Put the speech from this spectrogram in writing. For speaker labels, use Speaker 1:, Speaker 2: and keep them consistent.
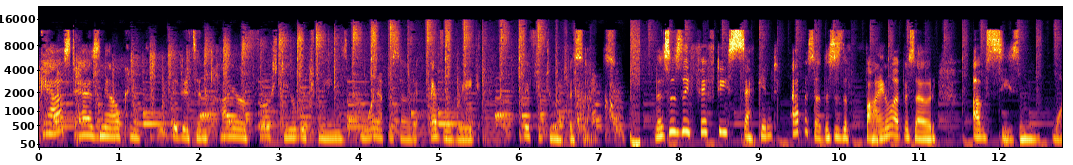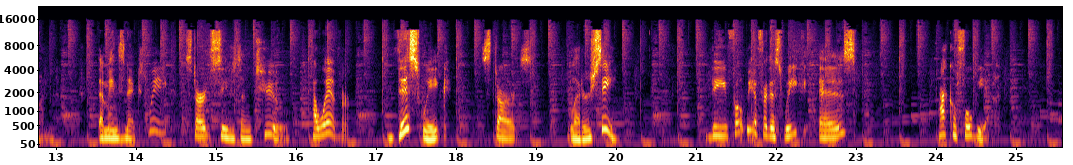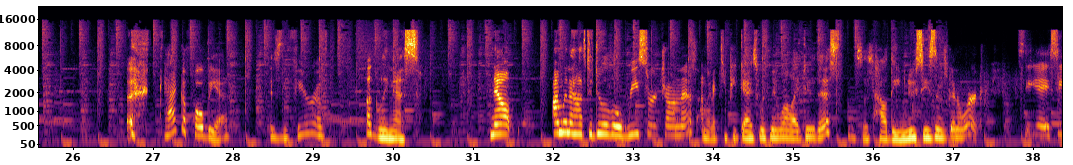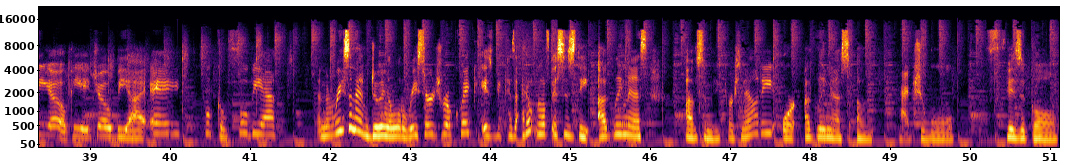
Speaker 1: podcast has now concluded its entire first year, which means one episode every week, 52 episodes. This is the 52nd episode. This is the final episode of season one. That means next week starts season two. However, this week starts letter C. The phobia for this week is cacophobia. Cacophobia is the fear of ugliness. Now, I'm going to have to do a little research on this. I'm going to keep you guys with me while I do this. This is how the new season is going to work. C A C O P H O B I A, cacophobia. And the reason I'm doing a little research real quick is because I don't know if this is the ugliness of somebody's personality or ugliness of actual physical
